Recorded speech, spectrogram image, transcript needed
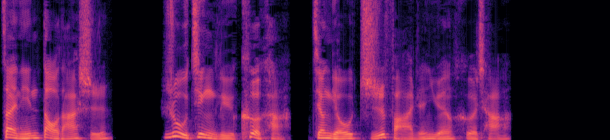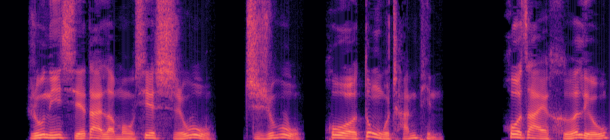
在您到达时，入境旅客卡将由执法人员核查。如您携带了某些食物、植物或动物产品。或在河流、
